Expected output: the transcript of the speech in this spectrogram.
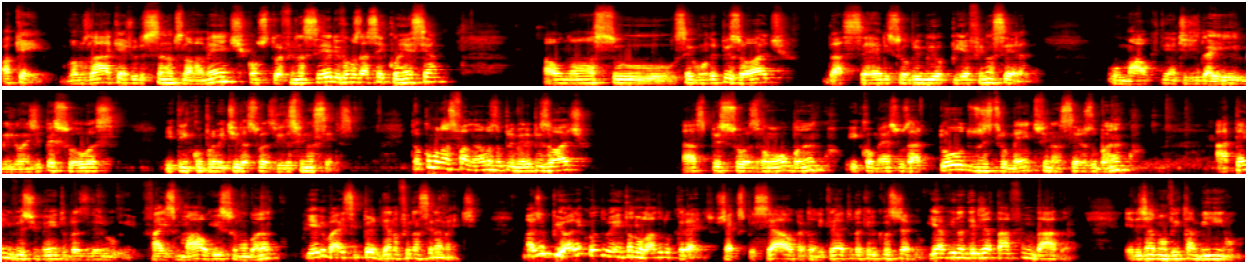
Ok, vamos lá, aqui é Júlio Santos novamente, consultor financeiro, e vamos dar sequência ao nosso segundo episódio da série sobre miopia financeira. O mal que tem atingido aí milhões de pessoas e tem comprometido as suas vidas financeiras. Então, como nós falamos no primeiro episódio, as pessoas vão ao banco e começam a usar todos os instrumentos financeiros do banco. Até investimento brasileiro faz mal isso no banco e ele vai se perdendo financeiramente. Mas o pior é quando entra no lado do crédito, cheque especial, cartão de crédito, tudo aquilo que você já viu. E a vida dele já está afundada, ele já não vê caminho,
